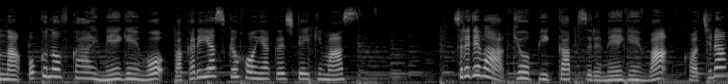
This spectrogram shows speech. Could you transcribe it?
んな奥の深い名言を分かりやすく翻訳していきます。それでは今日ピックアップする名言はこちら。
